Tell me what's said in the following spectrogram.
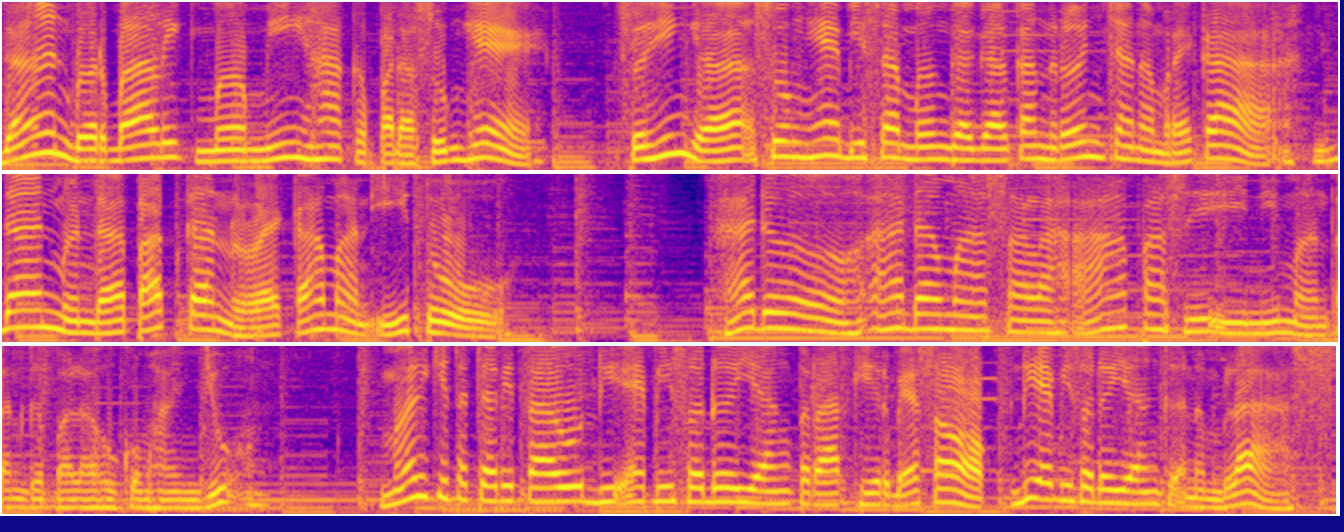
dan berbalik memihak kepada Sung He sehingga Sung He bisa menggagalkan rencana mereka dan mendapatkan rekaman itu. Aduh, ada masalah apa sih ini mantan kepala hukum Hanju? Mari kita cari tahu di episode yang terakhir besok, di episode yang ke-16.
